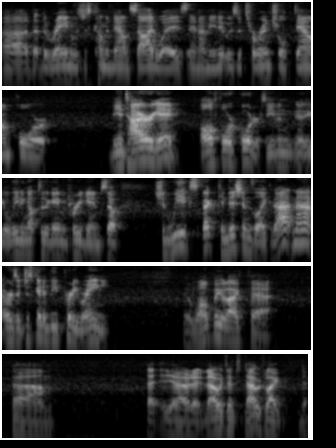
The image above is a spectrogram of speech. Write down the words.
uh, that the rain was just coming down sideways. And I mean, it was a torrential downpour the entire game, all four quarters, even know, leading up to the game and pregame. So should we expect conditions like that, Matt, or is it just going to be pretty rainy? It won't be like that. Um, that, you know, that, that was that was like the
